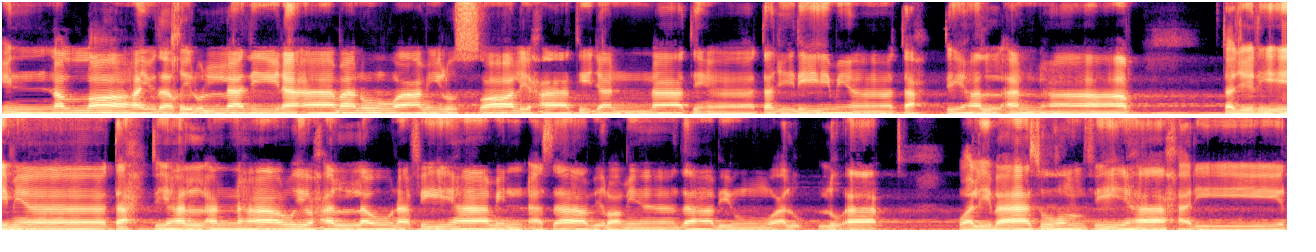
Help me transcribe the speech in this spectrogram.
إن الله يدخل الذين آمنوا وعملوا الصالحات جنات تجري من تحتها الأنهار تجري من تحتها الأنهار يحلون فيها من أسابر من ذهب ولؤلؤا ولباسهم فيها حرير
